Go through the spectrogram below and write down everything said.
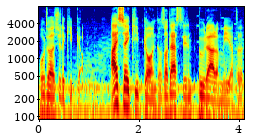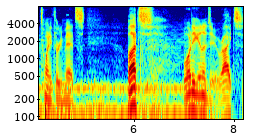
or do I should I keep going? I say keep going, because Audacity didn't boot out of me after the 23 minutes. But, what are you gonna do, right?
